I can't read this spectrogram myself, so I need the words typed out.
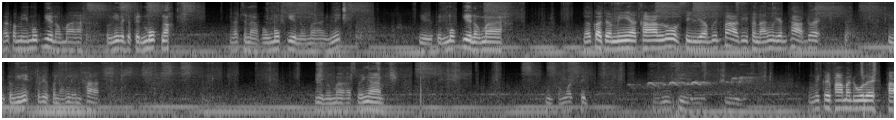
แล้วก็มีมุกยื่นออกมา ตรงนี้ก็จะเป็นมุกเนาะลักษณะของมุกยื่นออกมาอย่างนี้นี่เป็นมุกยื่นออกมา แล้วก็จะมีอาคารรูปสี่เหลี่ยมพื้นผ้าที่ผนังเรียนธาตุด้วยนี่ตรงนี้เขาเรียกผนังเรียนธาตุ นี่ลงมาสวยงามนี่ของวัดติดนี่ที่ยังไม่เคยพามาดูเลยพา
